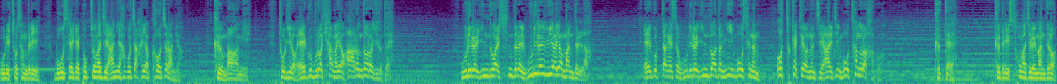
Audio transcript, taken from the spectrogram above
우리 조상들이 모세에게 복종하지 아니하고자 하여 거절하며 그 마음이 도리어 애굽으로 향하여 아론더러 이르되 우리를 인도할 신들을 우리를 위하여 만들라. 애굽 땅에서 우리를 인도하던 이 모세는 어떻게 되었는지 알지 못하노라 하고 그때 그들이 송아지를 만들어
